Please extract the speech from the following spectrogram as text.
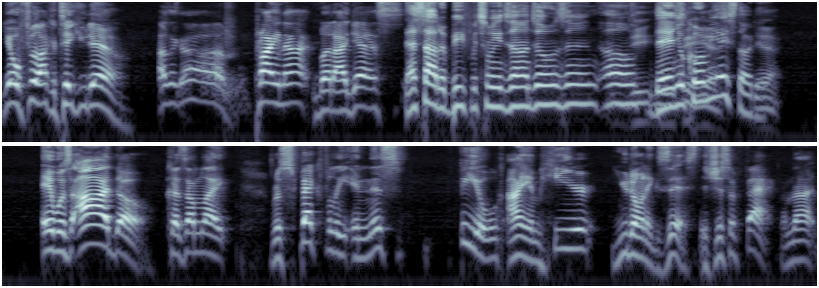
"Yo, Phil, I could take you down." I was like, uh, probably not, but I guess That's how the beef between Jon Jones and um, D- Daniel DC, Cormier yeah. started. Yeah. it was odd though, because I'm like, respectfully, in this field, I am here. You don't exist. It's just a fact. I'm not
